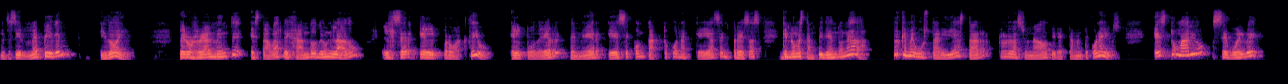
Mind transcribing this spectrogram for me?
es decir, me piden y doy, pero realmente estaba dejando de un lado el ser el proactivo el poder tener ese contacto con aquellas empresas que no me están pidiendo nada, porque me gustaría estar relacionado directamente con ellos. Esto, Mario, se vuelve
